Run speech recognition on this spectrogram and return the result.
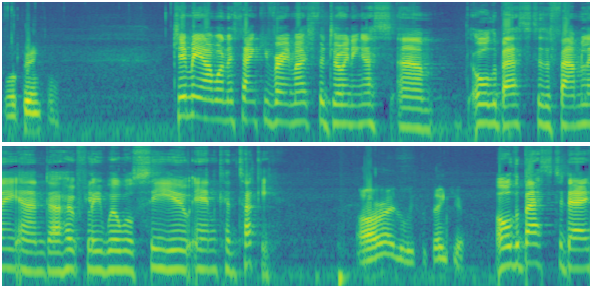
Well, thank you. Jimmy, I want to thank you very much for joining us. Um, all the best to the family, and uh, hopefully we will see you in Kentucky. All right, Louisa. Thank you. All the best today.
